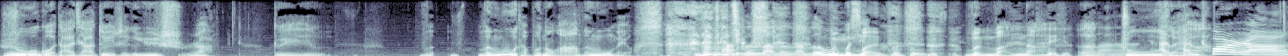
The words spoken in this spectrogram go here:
如果大家对这个玉石啊，对。文文物他不弄啊，文物没有。文玩 文玩文玩文物不行，文玩呐，珠子呀，盘串儿啊，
